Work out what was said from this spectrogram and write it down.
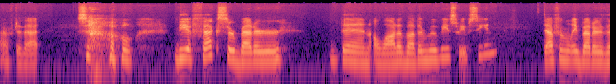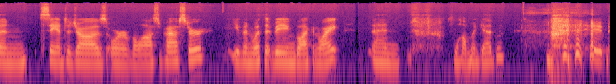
after that. So the effects are better than a lot of other movies we've seen. Definitely better than Santa Jaws or Velocipastor, even with it being black and white and Llamageddon. But,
